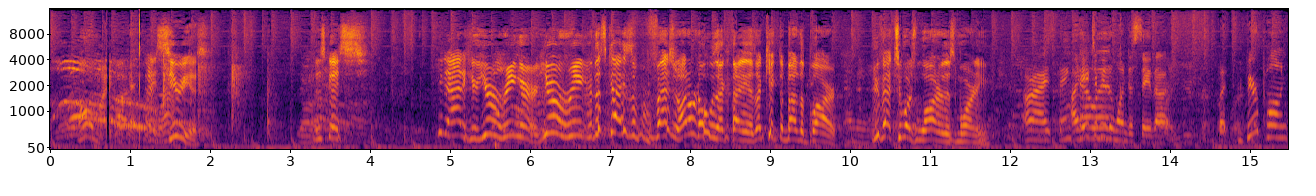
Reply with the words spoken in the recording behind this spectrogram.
Oh my God. This guy's serious. This guy's. Get out of here. You're a ringer. You're a ringer. This guy's a professional. I don't know who that guy is. I kicked him out of the bar. You've had too much water this morning. All right, thanks, I hate to be the one to say that, but beer pong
